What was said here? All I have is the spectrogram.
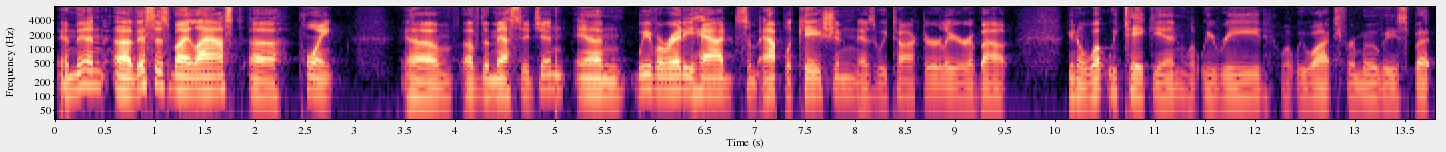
And then uh, this is my last uh, point um, of the message, and, and we've already had some application as we talked earlier about you know what we take in, what we read, what we watch for movies. But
